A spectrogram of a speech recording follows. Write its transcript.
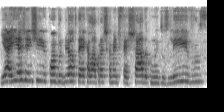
E aí a gente, com a biblioteca lá praticamente fechada, com muitos livros,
